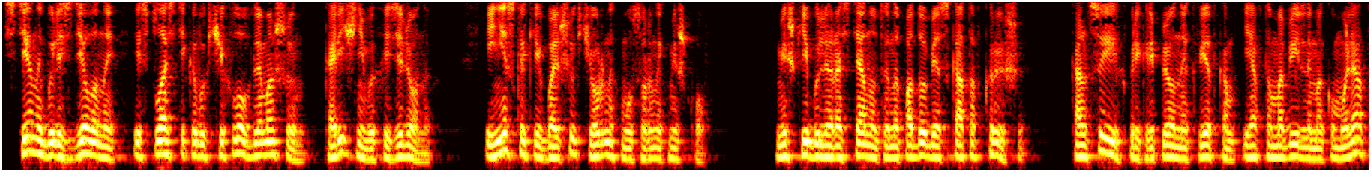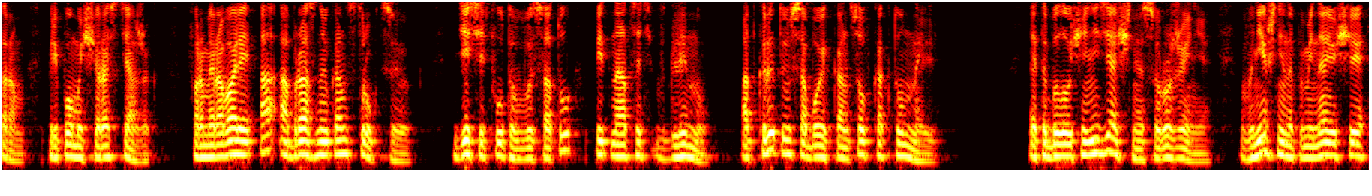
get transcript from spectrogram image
Стены были сделаны из пластиковых чехлов для машин, коричневых и зеленых, и нескольких больших черных мусорных мешков. Мешки были растянуты наподобие скатов крыши. Концы их, прикрепленные к веткам и автомобильным аккумуляторам при помощи растяжек, формировали А-образную конструкцию – 10 футов в высоту, 15 в длину, открытую с обоих концов как туннель. Это было очень изящное сооружение, внешне напоминающее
